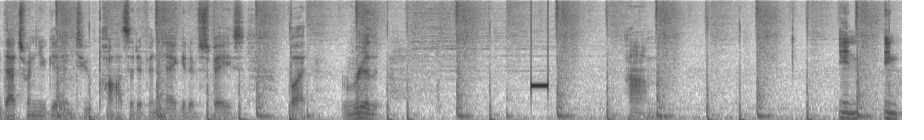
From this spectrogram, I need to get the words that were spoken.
and that's when you get into positive and negative space. But really um, in in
